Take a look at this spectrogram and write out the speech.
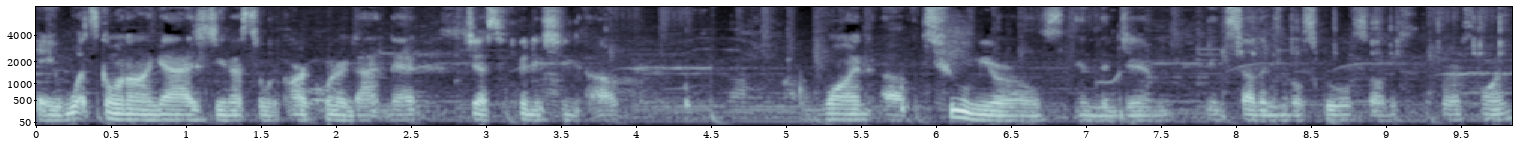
Hey, what's going on, guys? Jean Esther with ArtCorner.net. Just finishing up one of two murals in the gym in Southern Middle School. So this is the first one.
